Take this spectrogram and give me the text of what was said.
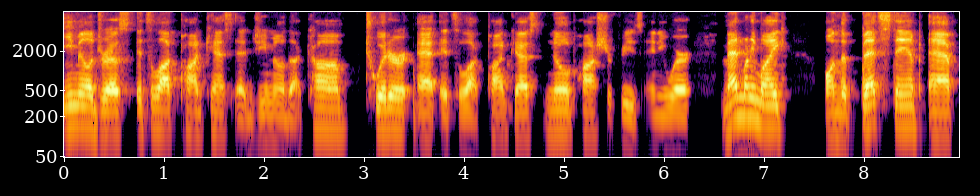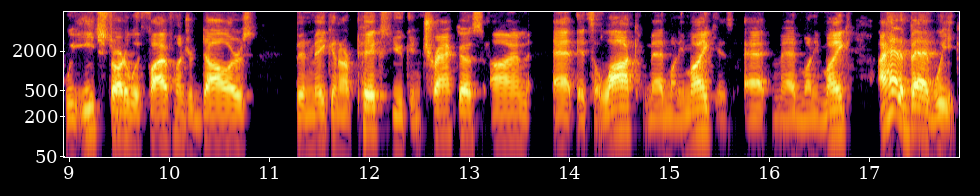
Email address, it's a lock podcast at gmail.com. Twitter at it's a lock podcast. No apostrophes anywhere. Mad Money Mike on the BetStamp app. We each started with $500. Been making our picks. You can track us. I'm at it's a lock. Mad Money Mike is at Mad Money Mike. I had a bad week.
